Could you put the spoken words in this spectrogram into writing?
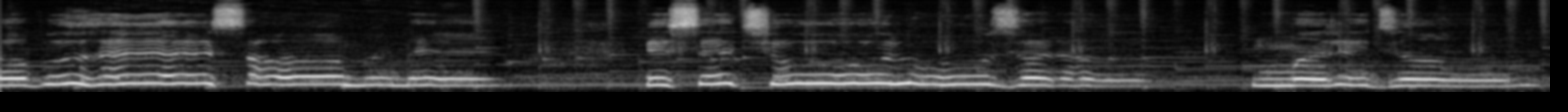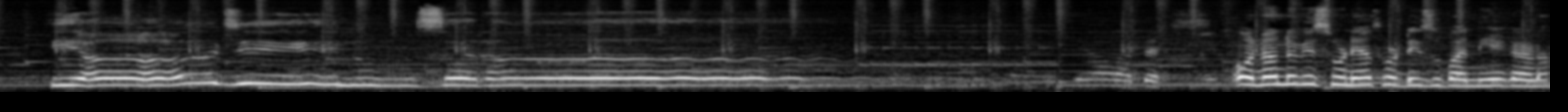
अब है सामने इसे छू लूं जरा मर जाऊं या जी लूं जरा ਕਿਆ ਬਾਤ ਹੈ ਉਹਨਾਂ ਨੇ ਵੀ ਸੁਣਿਆ ਤੁਹਾਡੀ ਜ਼ੁਬਾਨੀ ਇਹ ਗਾਣਾ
